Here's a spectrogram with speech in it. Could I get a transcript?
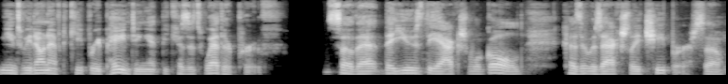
means we don't have to keep repainting it because it's weatherproof. So that they used the actual gold because it was actually cheaper. So.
